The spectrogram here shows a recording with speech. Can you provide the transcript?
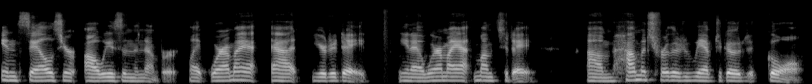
in sales, you're always in the number. Like, where am I at year to date? You know, where am I at month to date? Um, how much further do we have to go to goal?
